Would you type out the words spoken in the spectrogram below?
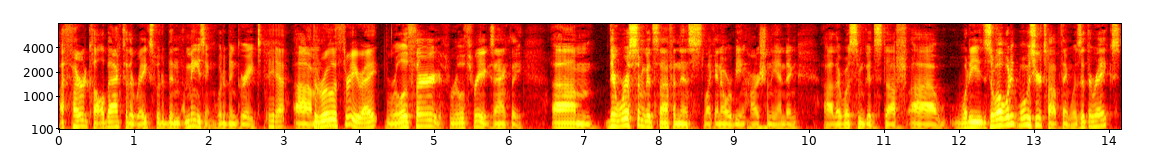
a third callback to the rakes would have been amazing. Would have been great. Yeah, Um, the rule of three, right? Rule of third, rule of three, exactly. Um, there was some good stuff in this. Like I know we're being harsh on the ending. Uh, there was some good stuff. Uh, what do you? Zoel, what, what was your top thing? Was it the rakes?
